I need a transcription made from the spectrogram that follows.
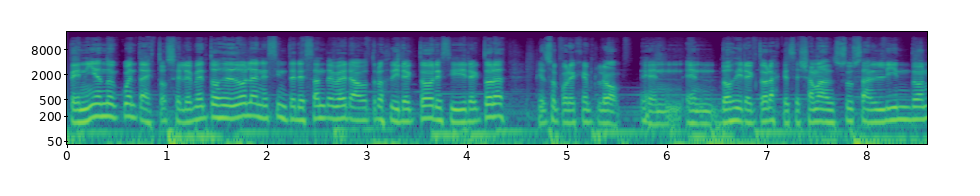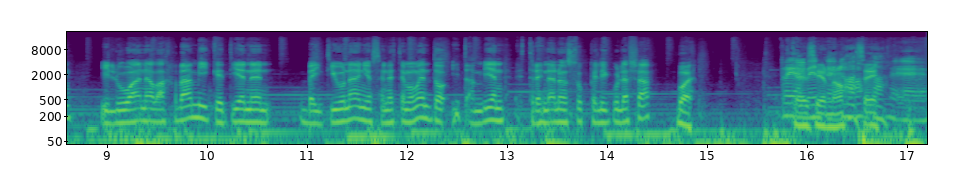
teniendo en cuenta estos elementos de Dolan, es interesante ver a otros directores y directoras. Pienso, por ejemplo, en, en dos directoras que se llaman Susan Lindon y Luana Bahrami, que tienen 21 años en este momento y también estrenaron sus películas ya. Bueno. Realmente, decir, ¿no? no, Sí. eh,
